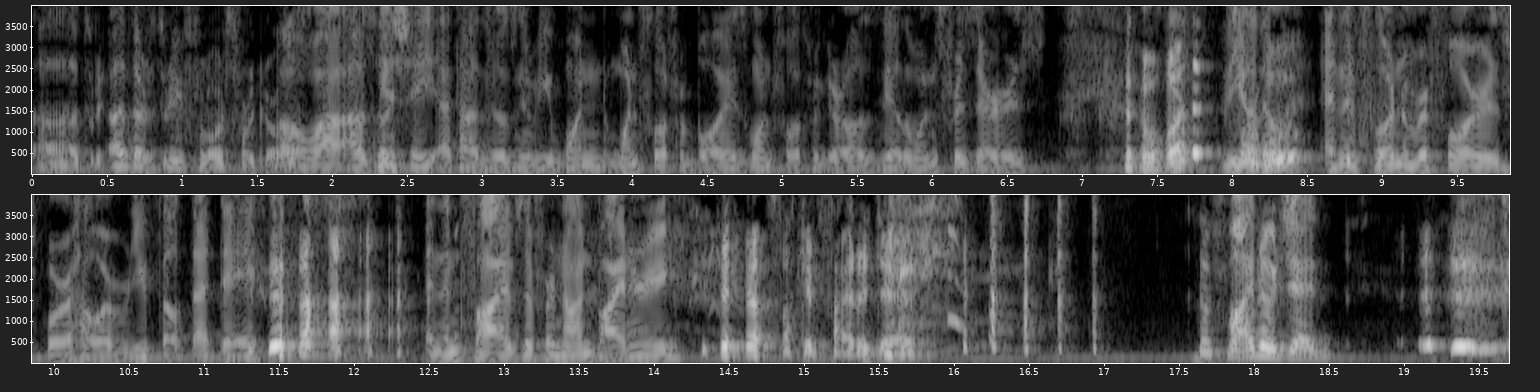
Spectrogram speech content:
Uh, three, other three floors for girls. Oh wow! I was So gonna she- say I thought there was gonna be one one floor for boys, one floor for girls, the other one's for Zers. what? The For other, who? and then floor number four is for however you felt that day, and then fives are for non-binary. Fucking fighter jets. The Phinogen.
